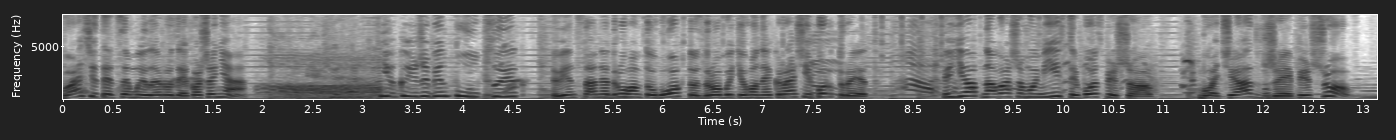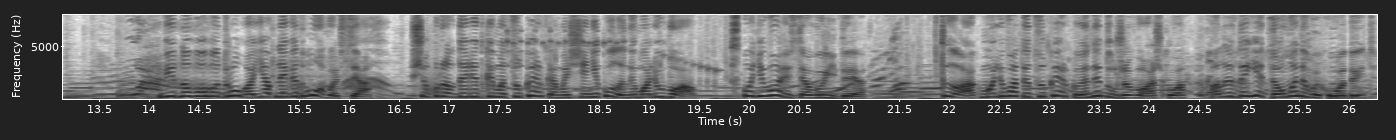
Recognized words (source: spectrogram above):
Бачите це миле руде кошеня? Який же він пупсик? Він стане другом того, хто зробить його найкращий портрет. Я б на вашому місці поспішав, бо час вже пішов. Від нового друга я б не відмовився. Щоправда, рідкими цукерками ще ніколи не малював. Сподіваюся, вийде. Так, малювати цукеркою не дуже важко, але здається, у мене виходить.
